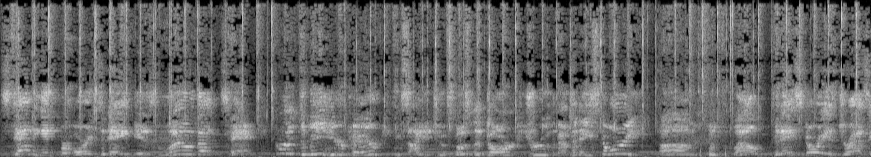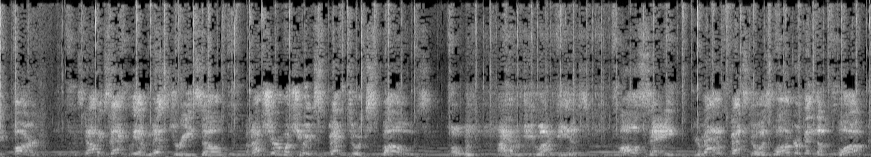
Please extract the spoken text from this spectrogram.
standing in for Orange today is Lou the Tick. Great to be here, Pear. Excited to expose the dark truth about today's story. Um, well, today's story is Jurassic Park. It's not exactly a mystery, so I'm not sure what you expect to expose. Oh, I have a few ideas. I'll say, your manifesto is longer than the book.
